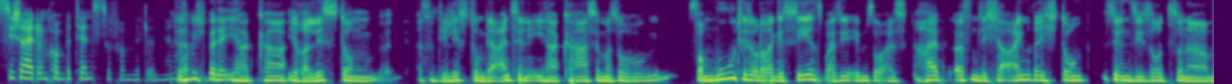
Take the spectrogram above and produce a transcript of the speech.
Sicherheit und Kompetenz zu vermitteln. Ja. Das habe ich bei der IHK, ihrer Listung, also die Listung der einzelnen IHKs immer so vermutet oder gesehen, weil sie eben so als halböffentliche Einrichtung sind sie so zu einer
